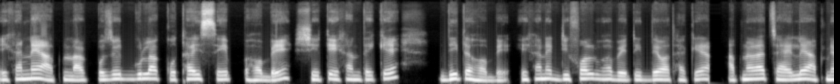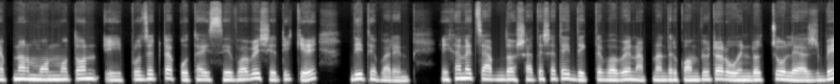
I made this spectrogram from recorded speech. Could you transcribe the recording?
এখানে আপনার প্রজেক্টগুলা কোথায় সেভ হবে সেটি এখান থেকে দিতে হবে। এখানে ডিফল্টভাবে এটি দেওয়া থাকে। আপনারা চাইলে আপনি আপনার মন মতন এই প্রজেক্টটা কোথায় সেভ হবে সেটিকে দিতে পারেন। এখানে চাপ দেওয়ার সাথে সাথেই দেখতে পাবেন আপনাদের কম্পিউটার উইন্ডো চলে আসবে।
